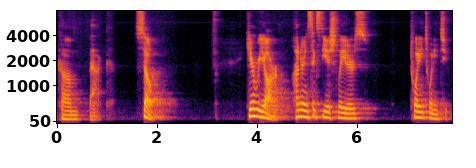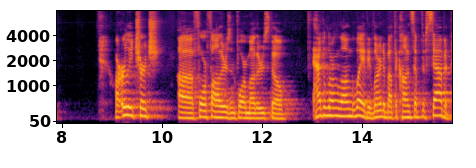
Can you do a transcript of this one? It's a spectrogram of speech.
come back. So here we are, 160-ish later, 2022. Our early church uh, forefathers and foremothers, though, had to learn along the way. They learned about the concept of Sabbath,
